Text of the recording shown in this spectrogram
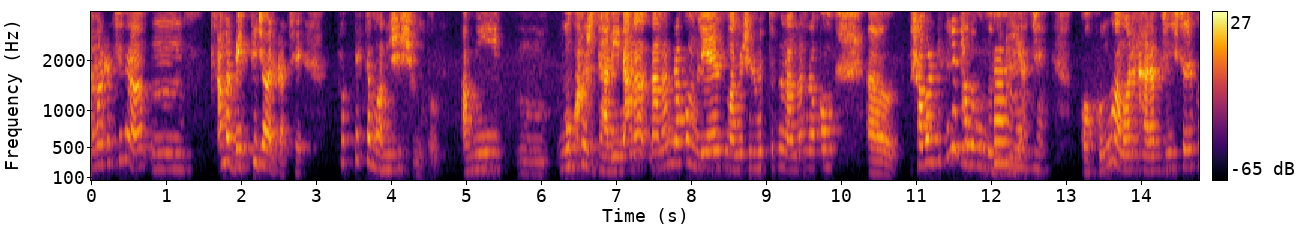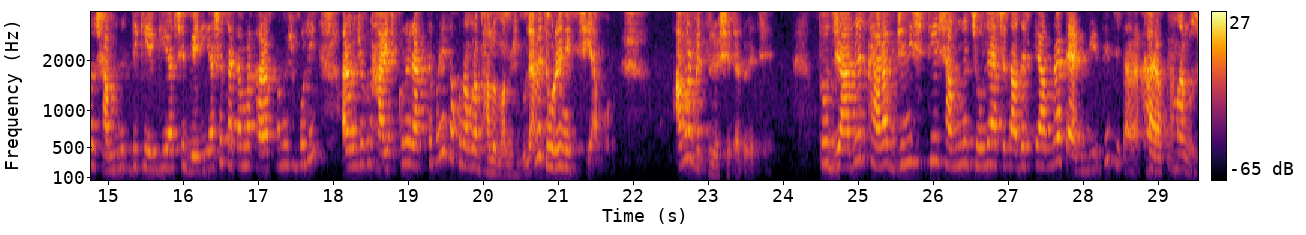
আমার কাছে না উম, আমার ব্যক্তি জয়ের কাছে প্রত্যেকটা মানুষই সুন্দর। আমি উম, মুখোশধারী নানা নানান রকম লেয়ার্স মানুষের ভেতরে নানান রকম সবার ভিতরে ভালো মন্দ দুটোই আছে। কখনো আমার খারাপ জিনিসটা যখন সামনের দিকে এগিয়ে আসে বেরিয়ে আসে তাকে আমরা খারাপ মানুষ বলি। আর আমি যখন হাইড করে রাখতে পারি তখন আমরা ভালো মানুষ বলি। আমি ধরে নিচ্ছি এমন। আমার ভিতরেও সেটা রয়েছে। তো যাদের খারাপ জিনিসটি সামনে চলে আসে তাদেরকে আমরা ট্যাগ দিয়ে দিই যে তারা খারাপ মানুষ।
